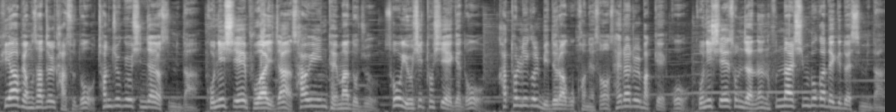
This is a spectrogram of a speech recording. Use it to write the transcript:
휘하 병사들 다수도 천주교 신자였습니다. 고니시의 부하이자 사위인 대마도주 소 요시토시에게도 카톨릭을 믿으라고 권해서 세례를 받게 했고 고니시의 손자는 훗날 신부가 되기도 했습니다.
